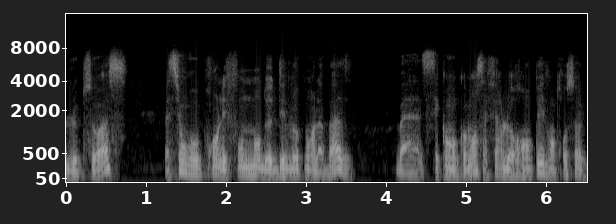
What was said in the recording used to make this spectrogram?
le psoas, bah, si on reprend les fondements de développement à la base, bah, c'est quand on commence à faire le ramper ventre au sol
